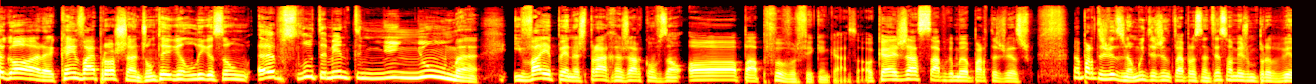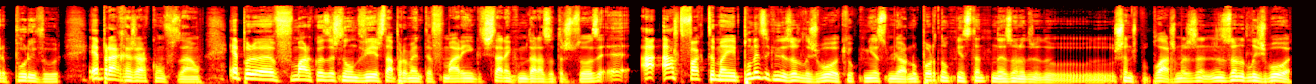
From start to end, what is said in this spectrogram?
Agora, quem vai para os Santos não tem ligação absolutamente nenhuma e vai apenas para arranjar confusão, opa, por favor, fique em casa, ok? Já sabe que a maior parte das vezes, a maior parte das vezes não, muita gente que vai para Santos é só mesmo para beber puro e duro, é para arranjar confusão, é para fumar coisas que não devia estar provavelmente a fumar e estar a incomodar as outras pessoas. Eh, há, há de facto também, pelo menos aqui na zona de Lisboa, que eu conheço melhor. No Porto não conheço tanto na zona dos do, Santos Populares, mas na zona de Lisboa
